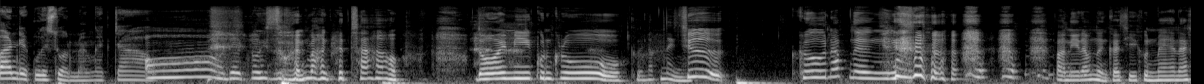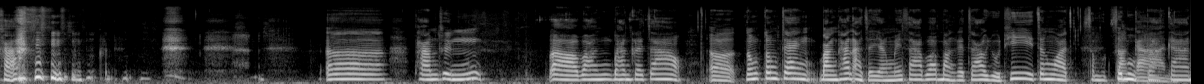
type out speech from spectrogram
บ้านเด็กลุยสวนมังกรเจ้า อ๋อ เด็กลุยสวนบางกระเจ้า โดยมีคุณครูคือนับหนึ่งชื่อ ครูนับหนึ่ง ตอนนี้นับหนึ่งก็ชี้คุณแม่นะคะเอ่อถามถึงเอ่อบางบางกระเจ้าเอ่อต้องต้องแจ้งบางท่านอาจจะยังไม่ทราบว่าบางกระเจ้าอยู่ที่จังหวัดสมุทรสมุทรปปราราการการ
